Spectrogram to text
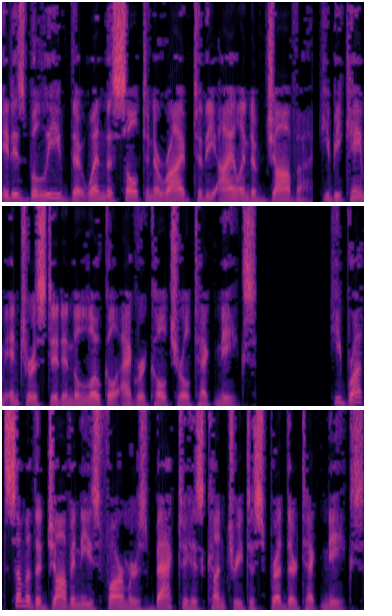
It is believed that when the Sultan arrived to the island of Java, he became interested in the local agricultural techniques. He brought some of the Javanese farmers back to his country to spread their techniques.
